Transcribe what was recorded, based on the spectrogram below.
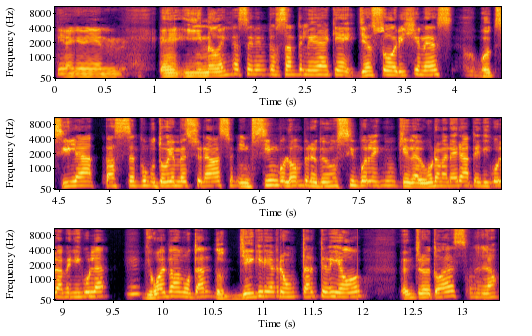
Mira que bien. Eh, y no deja de ser interesante la idea que ya sus orígenes Godzilla pasa a ser, como tú bien mencionabas, un símbolo, pero que es un símbolo que de alguna manera, película a película, igual va mutando. Yo quería preguntarte, Diego, dentro de todas las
